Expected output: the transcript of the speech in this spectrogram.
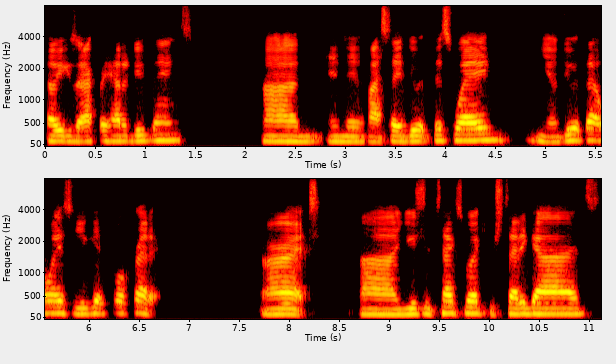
tell you exactly how to do things. Uh, and if I say do it this way, you know, do it that way so you get full credit. All right. Uh, use your textbook, your study guides,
